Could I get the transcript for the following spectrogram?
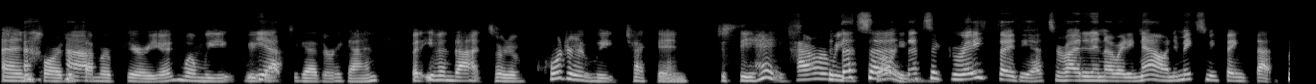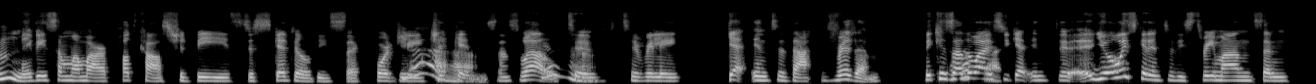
and for the uh-huh. summer period when we, we yeah. get together again. But even that sort of quarterly check in to see, hey, how are but we? That's going? a that's a great idea to write it in already now, and it makes me think that hmm, maybe some of our podcasts should be to schedule these uh, quarterly yeah. check-ins as well yeah. to to really get into that rhythm, because otherwise that. you get into you always get into these three months and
